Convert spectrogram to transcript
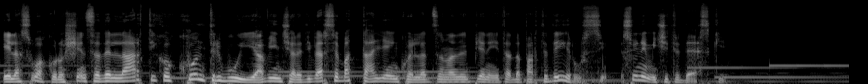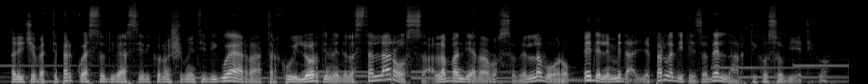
e la sua conoscenza dell'Artico contribuì a vincere diverse battaglie in quella zona del pianeta da parte dei russi sui nemici tedeschi. Ricevette per questo diversi riconoscimenti di guerra, tra cui l'Ordine della Stella Rossa, la Bandiera Rossa del Lavoro e delle medaglie per la difesa dell'Artico sovietico.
